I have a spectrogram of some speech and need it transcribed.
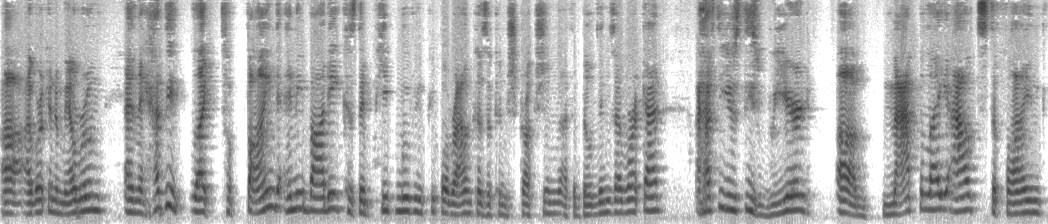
uh, I work in a mailroom, and they have the like to find anybody because they keep moving people around because of construction at the buildings I work at. I have to use these weird um, map layouts to find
